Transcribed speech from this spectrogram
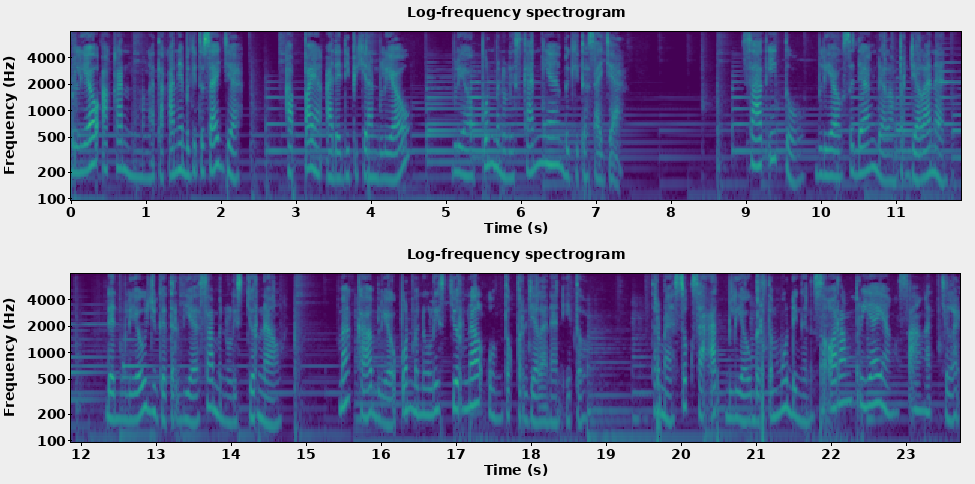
Beliau akan mengatakannya begitu saja. Apa yang ada di pikiran beliau, beliau pun menuliskannya begitu saja. Saat itu, beliau sedang dalam perjalanan dan beliau juga terbiasa menulis jurnal. Maka beliau pun menulis jurnal untuk perjalanan itu. Termasuk saat beliau bertemu dengan seorang pria yang sangat jelek.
